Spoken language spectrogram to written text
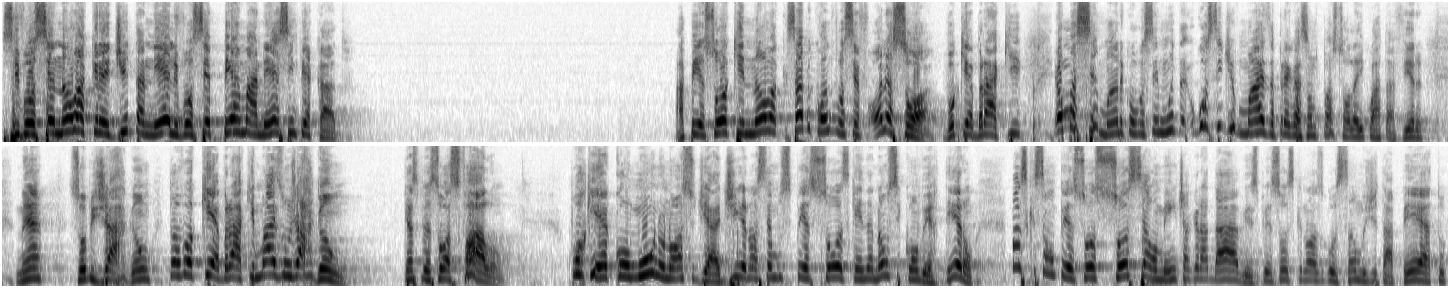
Se você não acredita nele, você permanece em pecado. A pessoa que não. Sabe quando você. Olha só, vou quebrar aqui. É uma semana que eu gostei muito. Eu gostei demais da pregação do pastor lá aí quarta-feira, né? Sobre jargão. Então eu vou quebrar aqui mais um jargão que as pessoas falam. Porque é comum no nosso dia a dia, nós temos pessoas que ainda não se converteram, mas que são pessoas socialmente agradáveis, pessoas que nós gostamos de estar perto,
